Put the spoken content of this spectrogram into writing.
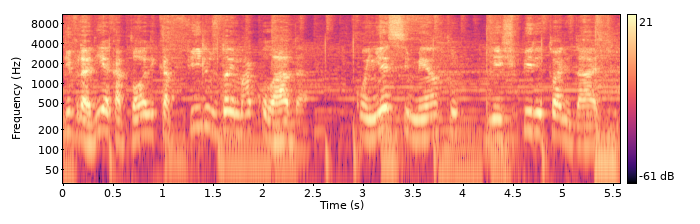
Livraria Católica Filhos da Imaculada. Conhecimento e espiritualidade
